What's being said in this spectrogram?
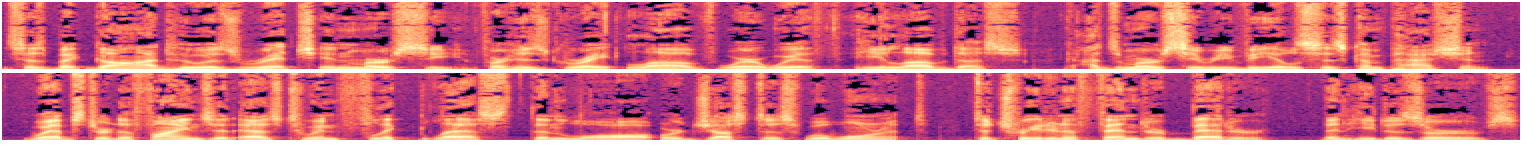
it says, But God, who is rich in mercy, for his great love wherewith he loved us. God's mercy reveals his compassion. Webster defines it as to inflict less than law or justice will warrant, to treat an offender better than he deserves.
